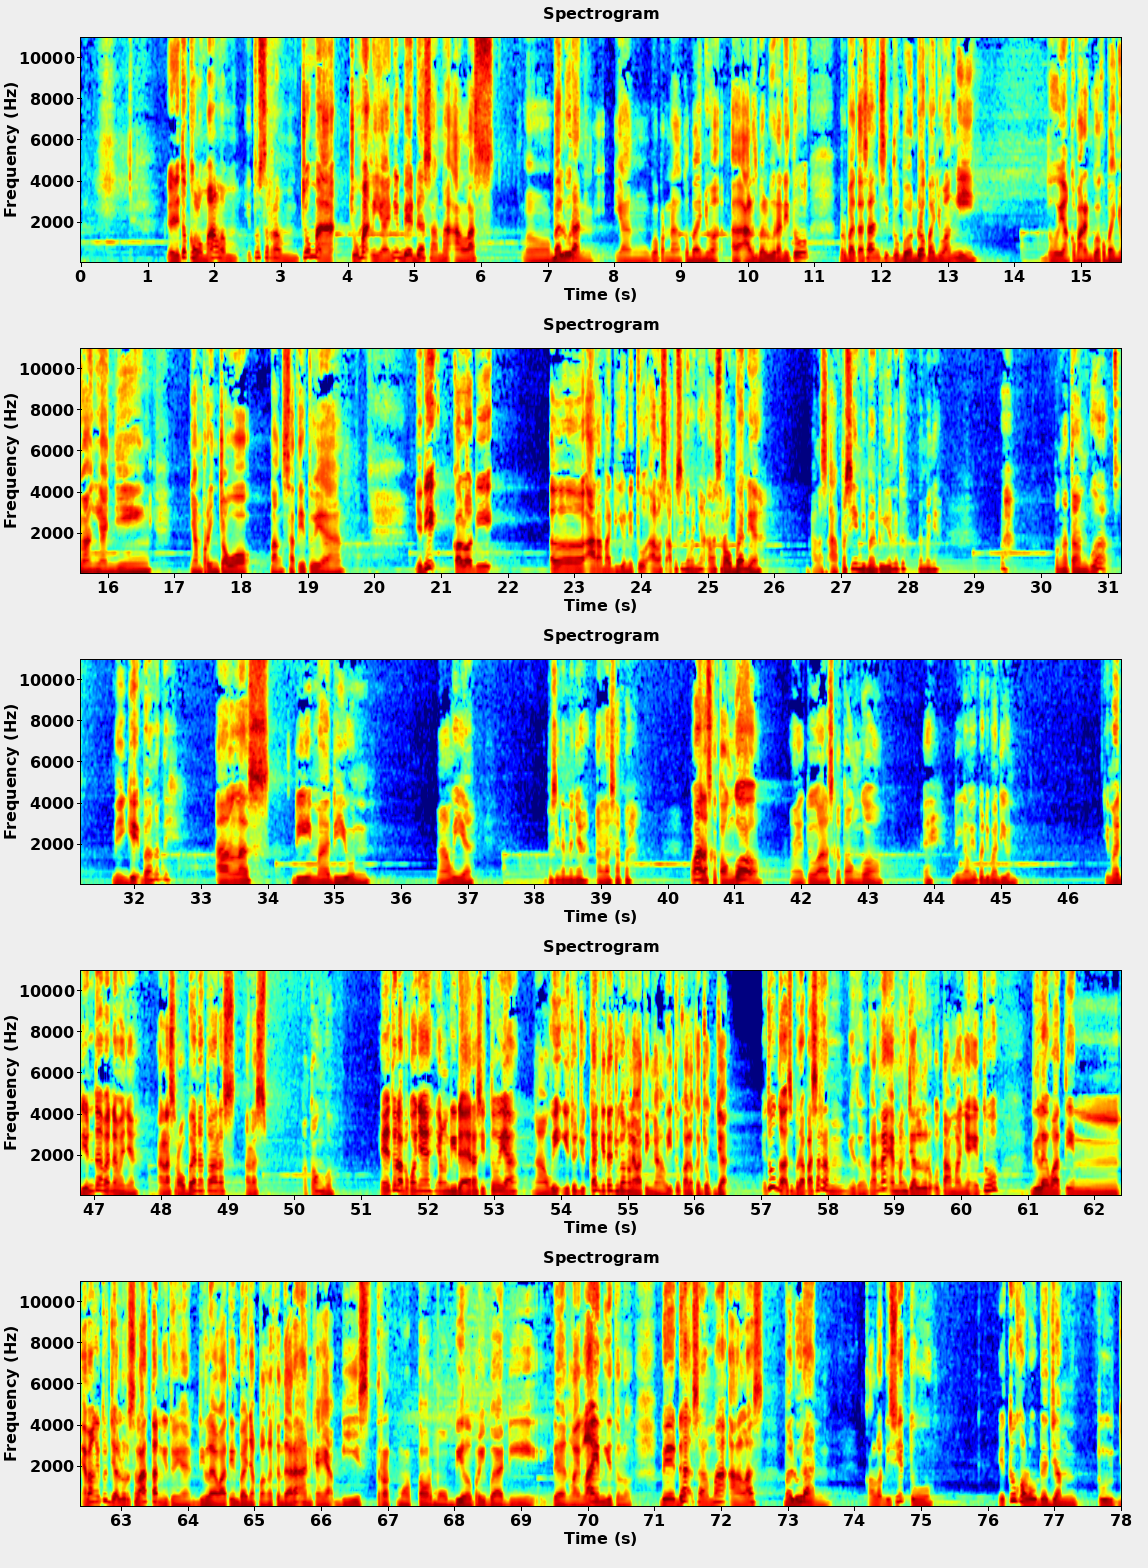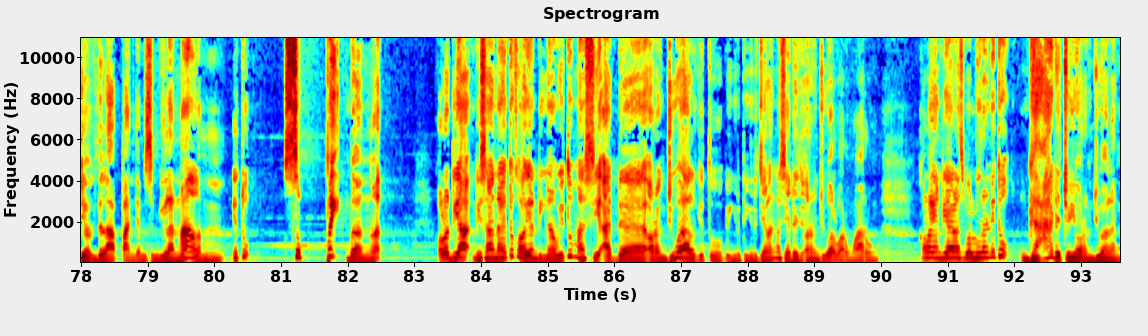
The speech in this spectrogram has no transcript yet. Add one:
Dan itu kalau malam itu serem. Cuma cuma nih ya ini beda sama alas eh, baluran yang gue pernah ke Banyu eh, alas baluran itu berbatasan situ Bondo Banyuwangi. Tuh yang kemarin gue ke Banyuwangi anjing. Nyamperin cowok bangsat itu ya jadi kalau di eh, arah Madiun itu alas apa sih namanya? Alas Roban ya? Alas apa sih yang di Madiun itu namanya? Wah, pengetahuan gue BG banget nih. Alas di Madiun. Ngawi ya? Apa sih namanya? Alas apa? Oh alas Ketonggo. Nah itu alas Ketonggo. Eh di Ngawi apa di Madiun? Di Madiun itu apa namanya? Alas Roban atau alas alas Ketonggo? Ya itulah pokoknya yang di daerah situ ya Ngawi gitu kan kita juga ngelewatin Ngawi tuh kalau ke Jogja. Itu nggak seberapa serem gitu karena emang jalur utamanya itu dilewatin emang itu jalur selatan gitu ya dilewatin banyak banget kendaraan kayak bis, truk, motor, mobil pribadi dan lain-lain gitu loh. Beda sama alas baluran. Kalau di situ itu kalau udah jam jam 8 jam 9 malam itu sepi banget. Kalau dia di sana itu kalau yang di Ngawi itu masih ada orang jual gitu, pinggir-pinggir jalan masih ada orang jual warung-warung. Kalau yang di alas baluran itu nggak ada cuy orang jualan.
